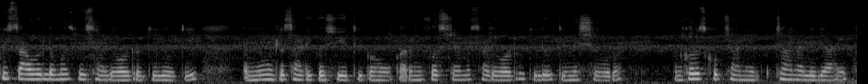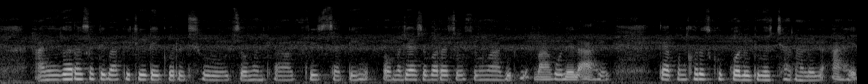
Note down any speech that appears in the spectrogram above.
पीस आवडलं मग मी साडी ऑर्डर केली होती. पण मी म्हटलं साडी कशी येते पाहू. कारण मी फर्स्ट टाईमच साडी ऑर्डर केली होती मेशोवरून. पण खरंच खूप छान छान आलेली आहे. आणि घरासाठी बाकीचे डेकोरेट शोचं म्हटलं फ्रीजसाठी म्हणजे अशा बऱ्याच वस्तू मी मागितले मागवलेल्या आहे त्या पण खरंच खूप क्वालिटीवर छान आलेल्या आहेत.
